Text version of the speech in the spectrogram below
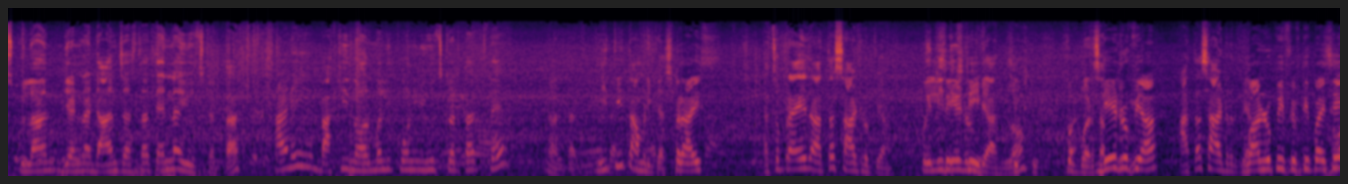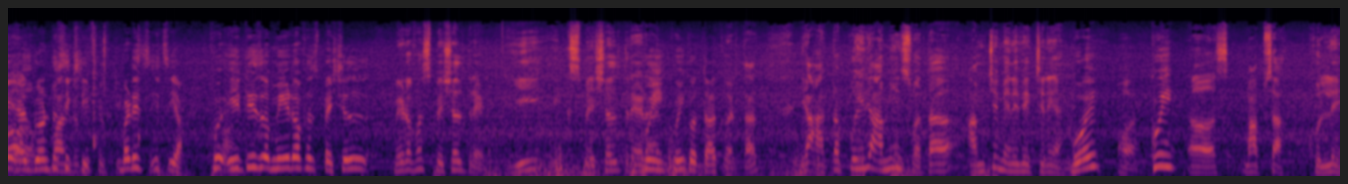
स्कुलान जेन्ना डान्स असता तेन्ना यूज करतात. आणि बाकी नॉर्मली कोण यूज करतात ते घालतात. ही ती तांबडी काश्टी प्राइस हाचो प्राईस आता साठ रुपया. पयलीं देड 60, रुपया आसलो 60. खूब वर्सां देड पयलीं. रुपया. आता साठ रुपया. One rupee fifty paise has gone to one 60 rupee 50. but it's it's yeah. It is a made of a special made of a special thread ही एक स्पेशल थ्रेड खुंय करतात करतात ह्या आता पयलीं आमी स्वता आमचे मॅन्युफॅक्चरींग आहे वय हय खुंय अ, म्हापसा खोल्ले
